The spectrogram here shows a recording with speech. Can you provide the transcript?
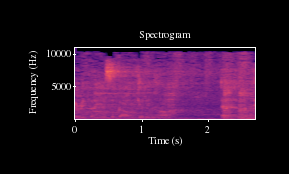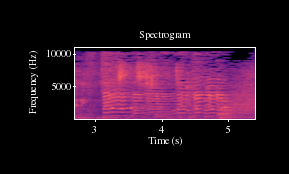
Everything is about getting home and any means necessary to get there.「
